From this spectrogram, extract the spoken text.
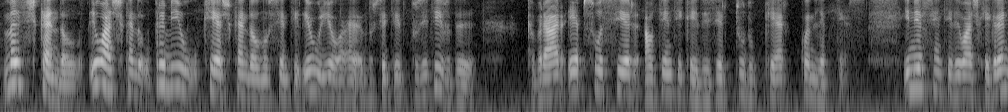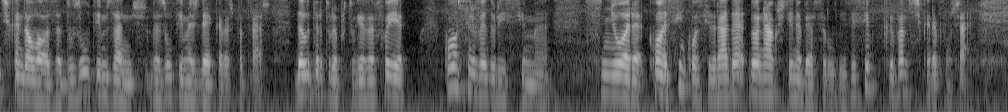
Mas escândalo, eu acho escândalo, para mim o que é escândalo no sentido, eu, eu ah, no sentido positivo de quebrar é a pessoa ser autêntica e dizer tudo o que quer quando lhe apetece. E nesse sentido eu acho que a grande escandalosa dos últimos anos, das últimas décadas para trás, da literatura portuguesa foi a conservadoríssima senhora, assim considerada, Dona Agostina Bessa Luís. E sempre que vamos escarafunchar.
